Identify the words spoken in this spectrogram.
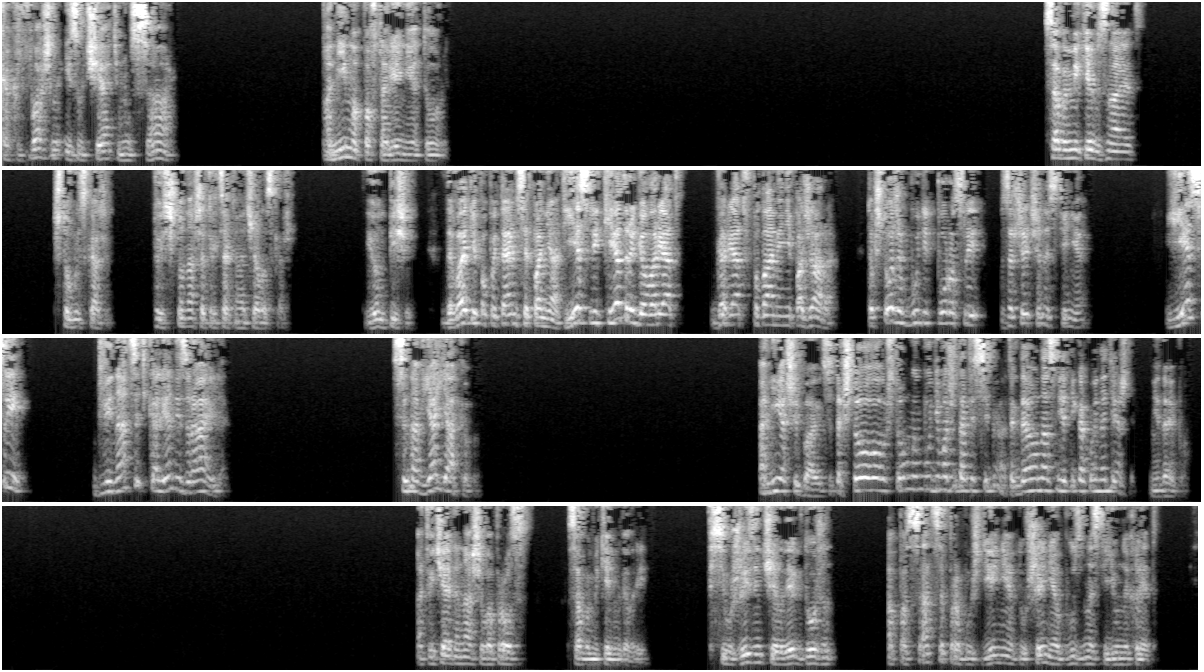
как важно изучать мусар, помимо повторения Торы. Саба Микель знает, что мы скажем. То есть, что наше отрицательное начало скажет. И он пишет, давайте попытаемся понять, если кедры говорят, горят в пламени пожара, то что же будет поросли, зашедшей на стене? Если 12 колен Израиля, сыновья Якова, они ошибаются, так что, что мы будем ожидать от себя? Тогда у нас нет никакой надежды, не дай Бог. Отвечая на наш вопрос, Саба Микельм говорит, всю жизнь человек должен опасаться пробуждения в душе необузданности юных лет.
